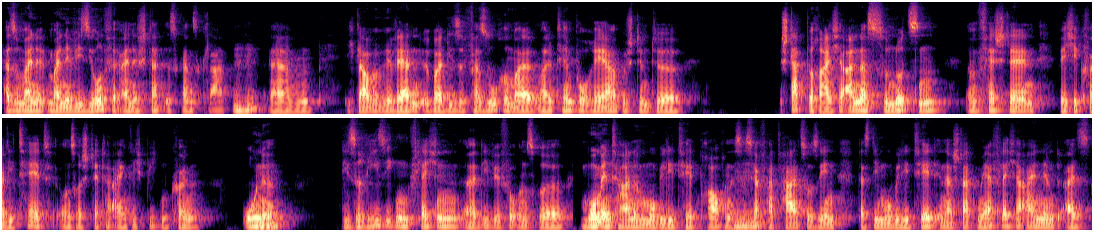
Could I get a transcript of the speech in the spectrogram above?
Also meine, meine Vision für eine Stadt ist ganz klar. Mhm. Ähm, ich glaube, wir werden über diese Versuche mal, mal temporär bestimmte Stadtbereiche anders zu nutzen, ähm, feststellen, welche Qualität unsere Städte eigentlich bieten können, ohne mhm diese riesigen Flächen, äh, die wir für unsere momentane Mobilität brauchen. Es mhm. ist ja mhm. fatal zu sehen, dass die Mobilität in der Stadt mehr Fläche einnimmt als,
